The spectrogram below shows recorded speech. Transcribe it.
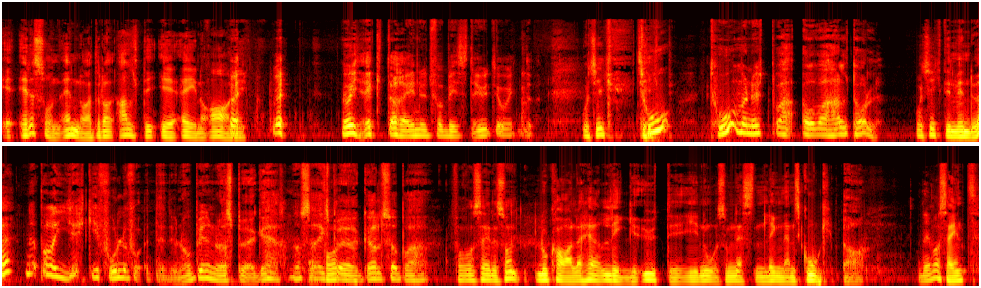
er det sånn ennå at det alltid er en og annen Nå gikk det en ut forbi studiovinduet. To, to minutter på, over halv tolv. og kikk inn vinduet. Det bare gikk i fulle Nå begynner du å spøke her. Nå ser jeg spøkelser på For å si det sånn, lokalet her ligger ute i noe som nesten ligner en skog. Ja. Det var seint.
